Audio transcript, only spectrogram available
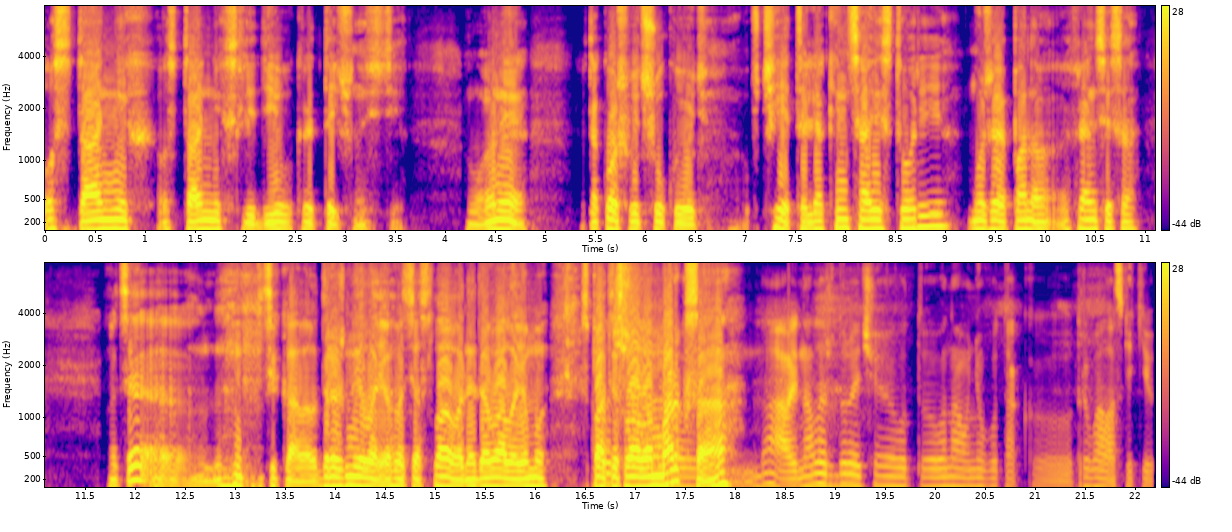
останніх, останніх слідів критичності. Вони також відшукують вчителя кінця історії, може, пана Френсіса. Оце е, цікаво, дражнила його ця слава, не давала йому спати слава Маркса, а? Да, але ж, до речі, от вона у нього так е, тривала скільки,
